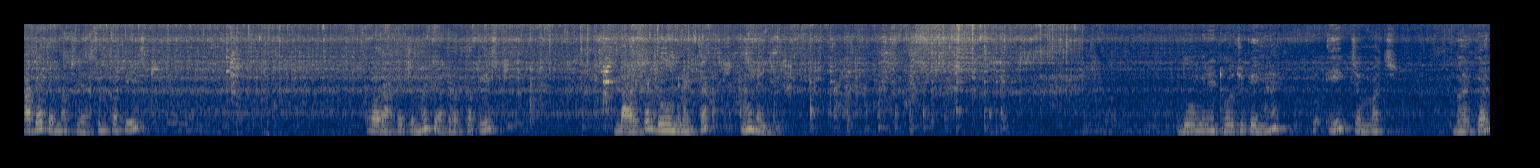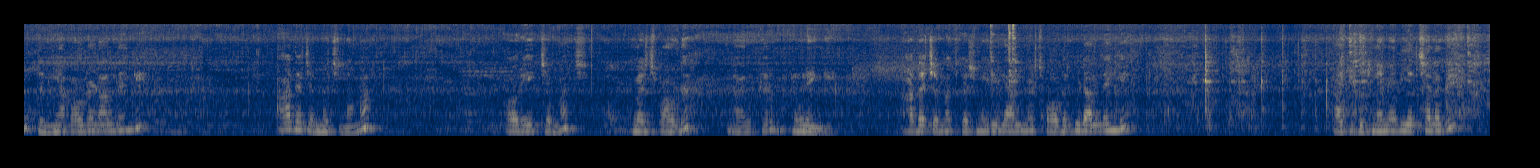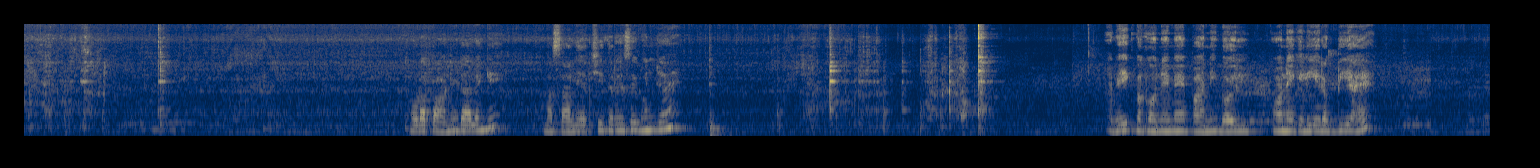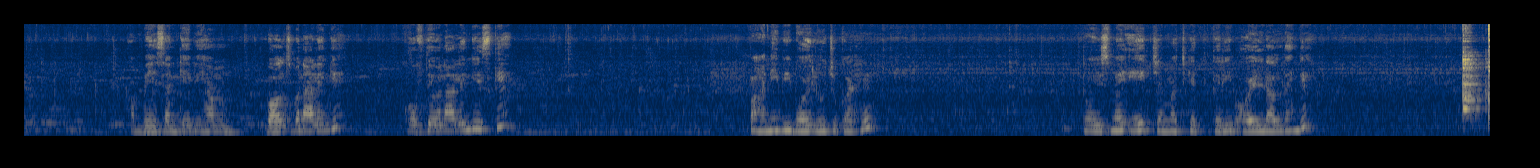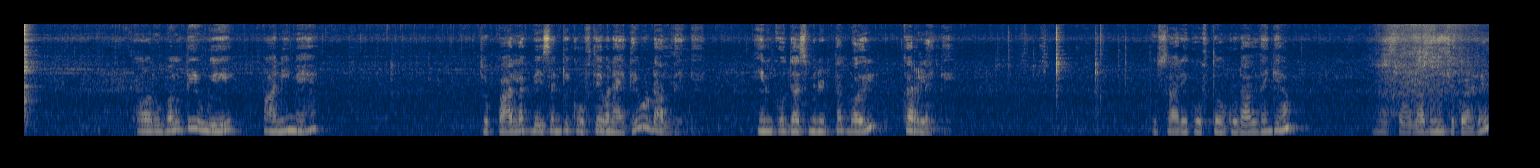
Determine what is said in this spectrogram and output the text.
आधा चम्मच लहसुन का पेस्ट और आधा चम्मच अदरक का पेस्ट डालकर दो मिनट तक भूनेंगे। दो मिनट हो चुके हैं तो एक चम्मच भरकर धनिया पाउडर डाल देंगे। आधा चम्मच नमक और एक चम्मच मिर्च पाउडर डालकर भूनेंगे। आधा चम्मच कश्मीरी लाल मिर्च पाउडर भी डाल देंगे, ताकि दिखने में भी अच्छा लगे। थोड़ा पानी डालेंगे, मसाले अच्छी तरह से भुन जाएँ। अब एक भगोने में पानी बॉईल होने के लिए रख दिया है। अब बेसन के भी हम बॉल्स बना लेंगे। कोफ्ते बना लेंगे इसके। पानी भी बॉईल हो चुका है। तो इसमें एक चम्मच के करीब ऑयल डाल देंगे। और उबलते हुए पानी में जो पालक बेसन के कोफ्ते बनाए थे, वो डाल देंगे। इनको 10 मिनट तक बॉईल कर लेंगे। तो सारे कोफ्तों को डाल देंगे हम। मसाला भून चुका है।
